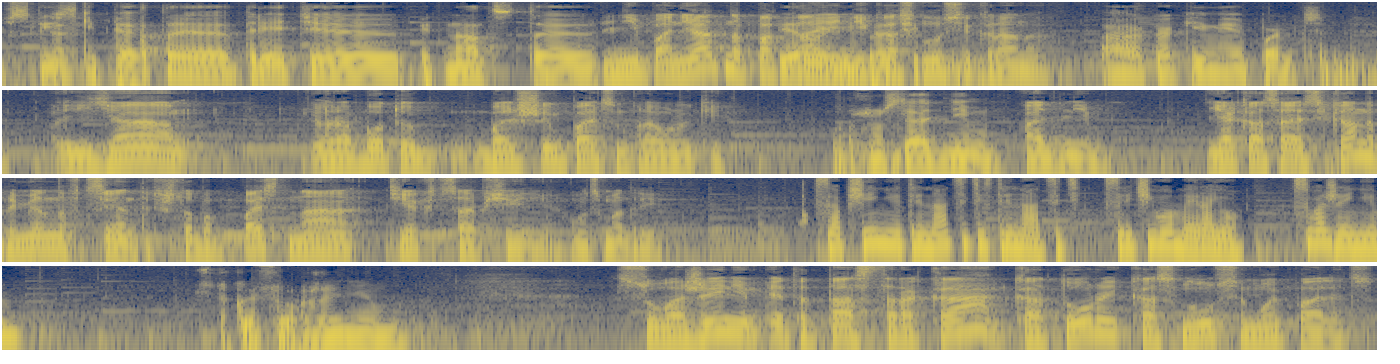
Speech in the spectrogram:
в списке. Пятое, третье, пятнадцатое. Непонятно, пока я не коснусь экрана. А какими пальцами? Я работаю большим пальцем правой руки. Ну, В смысле, одним. Одним. Я касаюсь экрана примерно в центре, чтобы попасть на текст сообщения. Вот смотри. Сообщение 13 из 13. С речевым Райо. С уважением. Что такое с уважением? С уважением это та строка, которой коснулся мой палец.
